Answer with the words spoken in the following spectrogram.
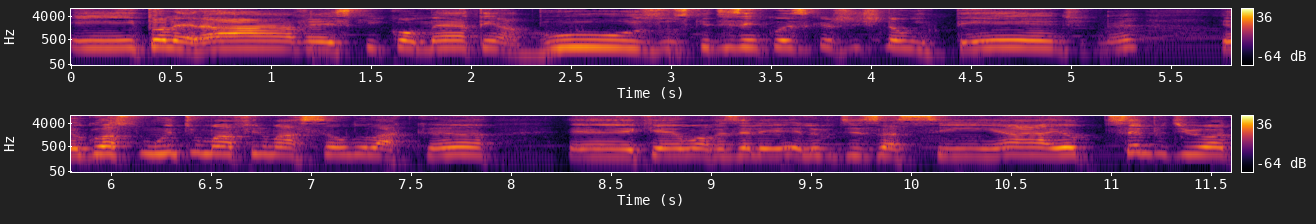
intoleráveis, que cometem abusos, que dizem coisas que a gente não entende, né? Eu gosto muito de uma afirmação do Lacan é, que uma vez ele, ele diz assim: Ah, eu sempre tive uma,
